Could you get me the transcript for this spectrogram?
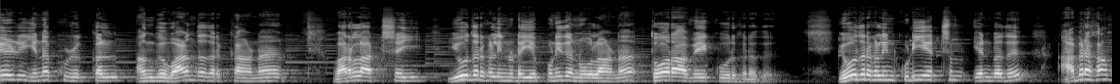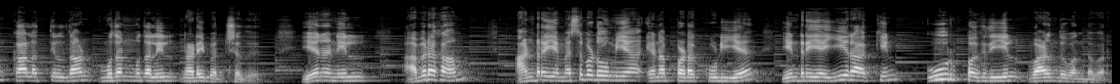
ஏழு இனக்குழுக்கள் அங்கு வாழ்ந்ததற்கான வரலாற்றை யூதர்களினுடைய புனித நூலான தோராவே கூறுகிறது. யூதர்களின் குடியேற்றம் என்பது அபிரகாம் காலத்தில்தான் முதன் முதலில் நடைபெற்றது. ஏனெனில் அபிரகாம் அன்றைய மெசபடோமியா எனப்படக்கூடிய இன்றைய ஈராக்கின் ஊர் பகுதியில் வாழ்ந்து வந்தவர்.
